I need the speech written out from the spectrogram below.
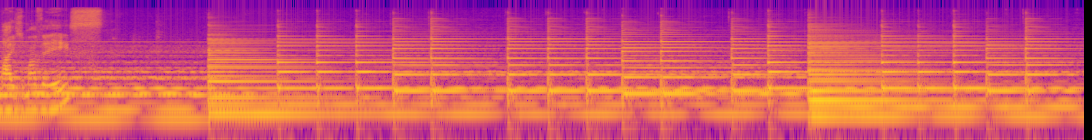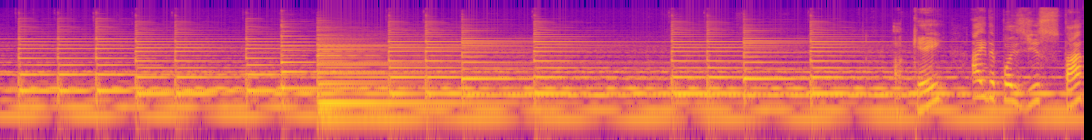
Mais uma vez. Aí depois disso, tá?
